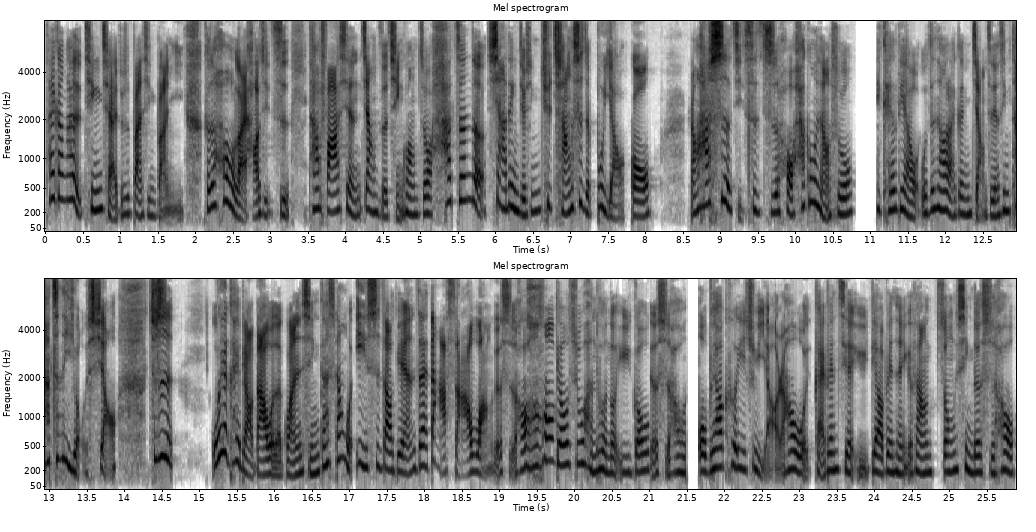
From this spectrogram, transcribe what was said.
他一刚开始听起来就是半信半疑，可是后来好几次他发现这样子的情况之后，他真的下定决心去尝试着不咬钩。然后他试了几次之后，他跟我讲说：“哎，Kelly 啊，我真的要来跟你讲这件事情，它真的有效，就是。”我也可以表达我的关心，但是当我意识到别人在大撒网的时候，丢出很多很多鱼钩的时候，我不要刻意去咬，然后我改变自己的语调，变成一个非常中性的时候，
